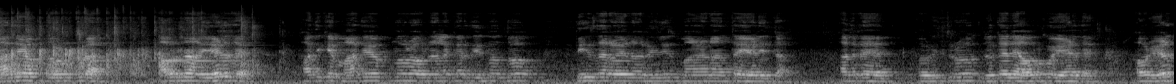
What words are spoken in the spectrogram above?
ಮಾದೇವಪ್ಪನವರು ಕೂಡ ಅವ್ರನ್ನ ಹೇಳಿದೆ. ಅದಕ್ಕೆ ಮಾದೇವಪ್ಪನವರು ಅವ್ರನ್ನೆಲ್ಲ ಕರೆದು ಇನ್ನೊಂದು ಟೀಸರ್ ಏನೋ ರಿಲೀಸ್ ಮಾಡೋಣ ಅಂತ ಹೇಳಿದ್ದ. ಆದರೆ ಅವರಿದ್ರು ಜೊತೆಲಿ ಅವ್ರಿಗೂ ಹೇಳಿದೆ. ಅವ್ರು ಹೇಳಿದ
